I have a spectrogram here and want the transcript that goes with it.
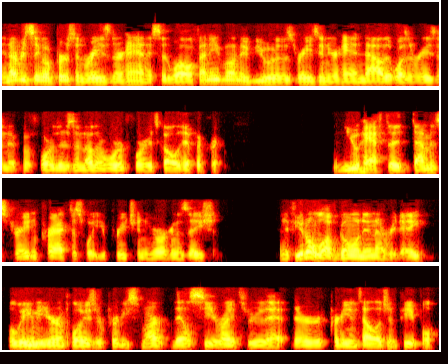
And every single person raised their hand. I said, well, if any one of you is raising your hand now that wasn't raising it before, there's another word for it. It's called hypocrite. And you have to demonstrate and practice what you preach in your organization. And if you don't love going in every day, believe me, your employees are pretty smart. They'll see right through that. They're pretty intelligent people.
